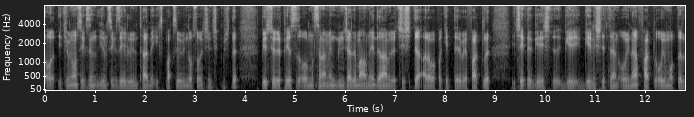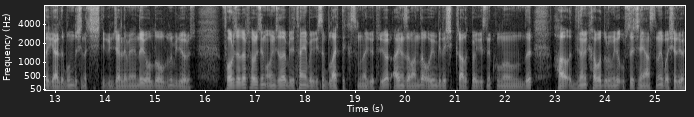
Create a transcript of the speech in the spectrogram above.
2018'in 28 Eylül'ün tarihinde Xbox ve Windows 10 için çıkmıştı. Bir süredir piyasada olmasına rağmen güncelleme almaya devam ediyor. Çeşitli araba paketleri ve farklı içerikleri genişletilen oyuna farklı oyun modları da geldi. Bunun dışında çeşitli güncellemelerin de yolda olduğunu biliyoruz. Forza 4 Horizon oyuncuları Britanya bölgesinin Blight'li kısmına götürüyor. Aynı zamanda oyun Birleşik Krallık bölgesinde kullanıldığı ha, dinamik hava durumuyla ustaca yansıtmayı başarıyor.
